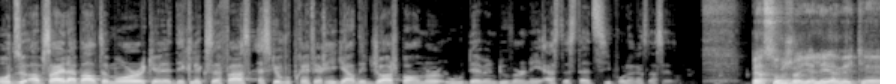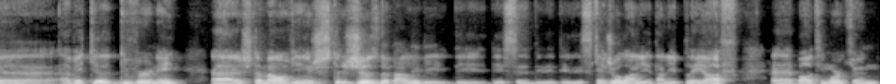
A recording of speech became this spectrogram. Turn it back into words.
pour du upside à Baltimore, que le déclic se fasse, est-ce que vous préfériez garder Josh Palmer ou Devin Duvernay à ce stade-ci pour le reste de la saison? Perso, je vais y aller avec, euh, euh, Duvernay. Euh, justement, on vient juste, de parler des, schedules dans les, dans les playoffs. Baltimore qui a une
